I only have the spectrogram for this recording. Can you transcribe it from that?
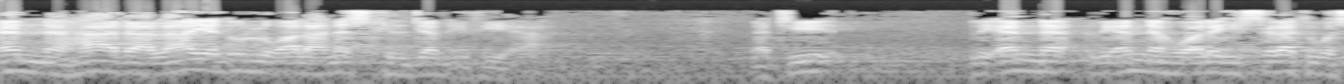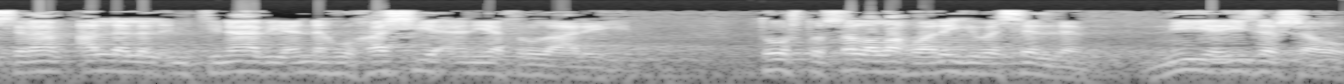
أن هذا لا يدل على نسخ الجمع فيها نتي لأن لأنه عليه الصلاة والسلام علل الامتناع بأنه خشي أن يفرض عليهم to što sallallahu alaihi ve sellem nije izašao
